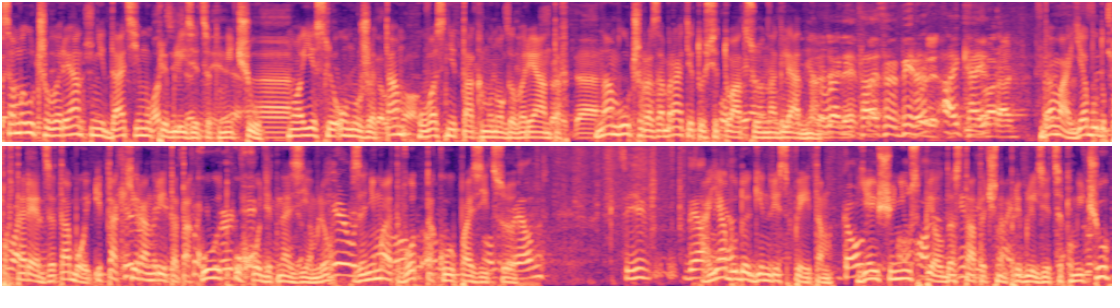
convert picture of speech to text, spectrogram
Самый лучший вариант — не дать ему приблизиться к мячу. Ну а если он уже там, у вас не так много вариантов. Нам лучше разобрать эту ситуацию наглядно. Давай, я буду повторять за тобой. Итак, Киран Рид атакует, уходит на землю, занимает вот такую позицию. А я буду Генри Спейтом. Я еще не успел достаточно приблизиться к мячу,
